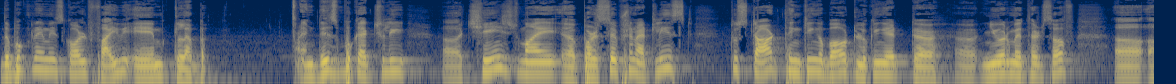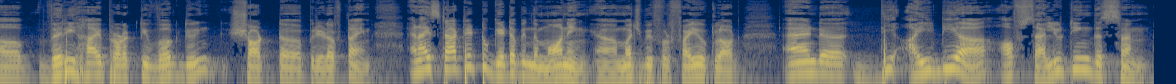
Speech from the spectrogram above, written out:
the book name is called 5 AM Club. And this book actually uh, changed my uh, perception at least to start thinking about looking at uh, uh, newer methods of uh, very high productive work during short period of time. And i started to get up in the morning much before 5 o'clock. And the idea of saluting the sun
